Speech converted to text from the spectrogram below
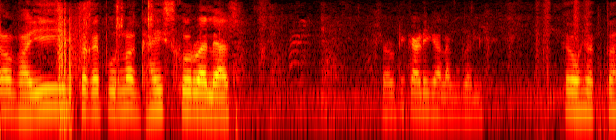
तर भाई तर काय पूर्ण घाईस करू राहिले आज. शेवटी काडी घ्या लागू राहिली. हे होऊ शकता.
